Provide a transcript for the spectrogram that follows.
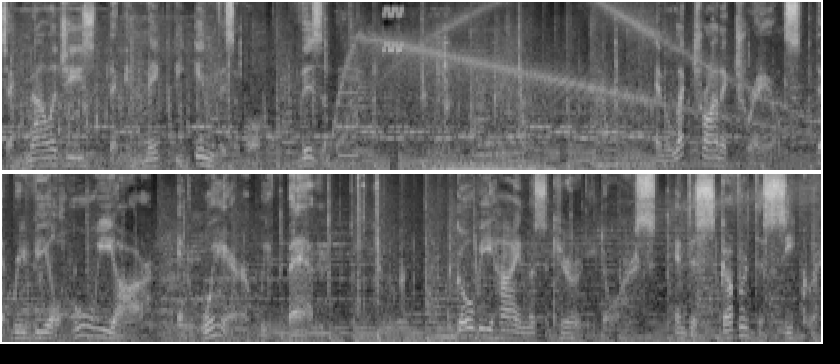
Technologies that can make the invisible visible and electronic trails that reveal who we are and where we've been. Go behind the security doors and discover the secret,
